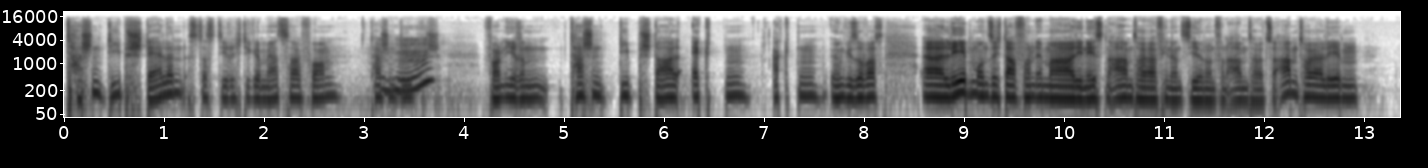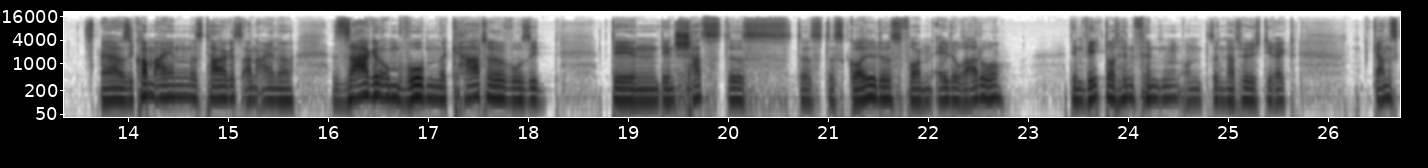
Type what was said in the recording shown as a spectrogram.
Taschendiebstählen, ist das die richtige Mehrzahlform? Taschendieb, Mhm. Von ihren Taschendiebstahl-Akten, Akten, irgendwie sowas, äh, leben und sich davon immer die nächsten Abenteuer finanzieren und von Abenteuer zu Abenteuer leben. Äh, sie kommen eines Tages an eine sagenumwobene Karte, wo sie den, den Schatz des, des, des Goldes von Eldorado, den Weg dorthin finden und sind natürlich direkt ganz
